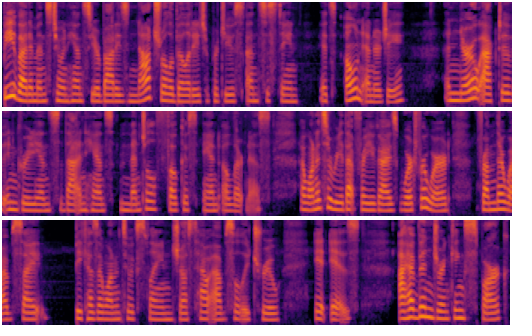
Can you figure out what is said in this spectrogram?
B vitamins to enhance your body's natural ability to produce and sustain its own energy, and neuroactive ingredients that enhance mental focus and alertness. I wanted to read that for you guys word for word from their website because I wanted to explain just how absolutely true it is. I have been drinking Spark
